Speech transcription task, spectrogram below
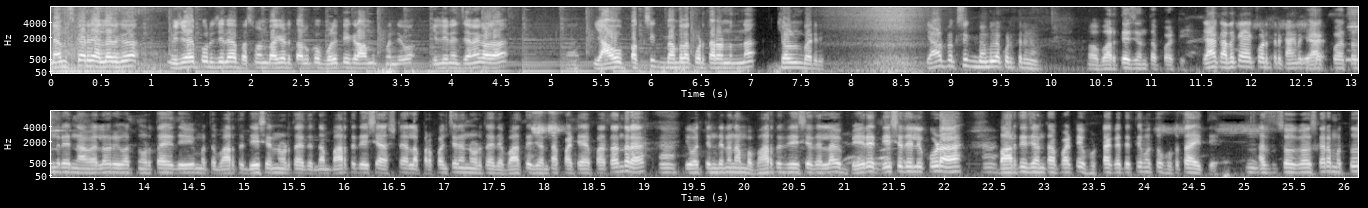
ನಮಸ್ಕಾರ ರೀ ಎಲ್ಲರಿಗೂ. ವಿಜಯಪುರ ಜಿಲ್ಲೆ ಬಸವನ ಬಾಗೇಡ್ ತಾಲೂಕು ಬಳಿತಿ ಗ್ರಾಮಕ್ಕೆ ಬಂದೆವು. ಇಲ್ಲಿನ ಜನಗಳ ಯಾವ ಪಕ್ಷಕ್ಕೆ ಬೆಂಬಲ ಕೊಡ್ತಾರ ಅನ್ನೋದನ್ನ ಕೇಳೋಣ ಬರ್ರಿ. ಯಾವ ಪಕ್ಷಕ್ಕೆ ಬೆಂಬಲ ಕೊಡ್ತೀರಿ ನೀವು? ಭಾರತೀಯ ಜನತಾ ಪಾರ್ಟಿ. ಯಾಕೆ ಅದಕ್ಕೆ ಯಾಕೆ ಕೊಡ್ತೀರಿ ಕಾಂಗ್ರೆಸ್ ಯಾಕಪ್ಪ ಅಂತಂದ್ರೆ ನಾವೆಲ್ಲರೂ ಇವತ್ತು ನೋಡ್ತಾ ಇದೀವಿ ಮತ್ತೆ ಭಾರತ ದೇಶ ನೋಡ್ತಾ ಇದ್ದೀವಿ ನಮ್ಮ ಭಾರತ ದೇಶ ಅಷ್ಟೇ ಅಲ್ಲ ಪ್ರಪಂಚನೇ ನೋಡ್ತಾ ಇದೆ. ಭಾರತೀಯ ಜನತಾ ಪಾರ್ಟಿ ಯಾಕಪ್ಪ ಅಂತಂದ್ರ ಇವತ್ತಿನ ದಿನ ನಮ್ಮ ಭಾರತ ದೇಶದೆಲ್ಲ ಬೇರೆ ದೇಶದಲ್ಲಿ ಕೂಡ. ಭಾರತೀಯ ಜನತಾ ಪಾರ್ಟಿ ಹುಟ್ಟಾಕತೈತಿ ಮತ್ತು ಹುಟ್ಟತಾ ಐತಿ. ಅದಕ್ಕೋಸ್ಕರ ಮತ್ತು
